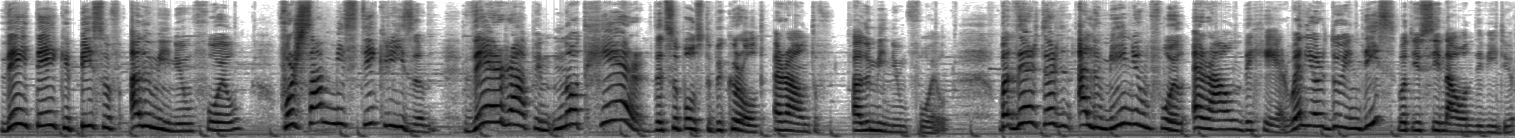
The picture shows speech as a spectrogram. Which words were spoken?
They take a piece of aluminium foil. For some mystic reason, they're wrapping not hair that's supposed to be curled around aluminium foil, but they're turning aluminium foil around the hair. When you're doing this, what you see now on the video,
